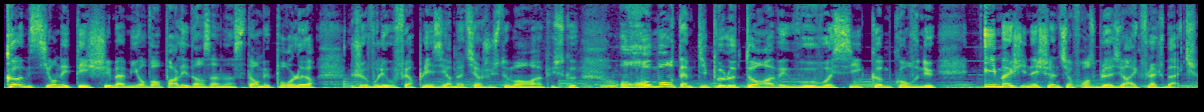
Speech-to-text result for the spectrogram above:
comme si on était chez mamie? On va en parler dans un instant, mais pour l'heure, je voulais vous faire plaisir. Bah tiens, justement, hein, puisque on remonte un petit peu le temps avec vous, voici comme convenu Imagination sur France Bleu avec Flashback.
